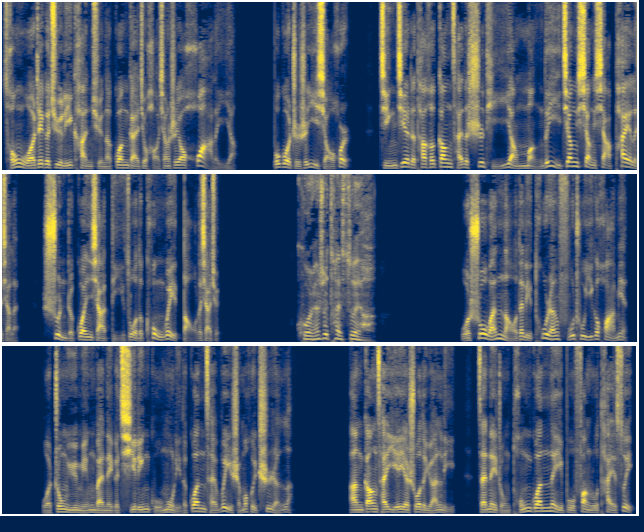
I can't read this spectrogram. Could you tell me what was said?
从我这个距离看去，那棺盖就好像是要化了一样。不过只是一小会儿，紧接着他和刚才的尸体一样，猛地一僵向下拍了下来，顺着棺下底座的空位倒了下去。果然是太岁啊！我说完，脑袋里突然浮出一个画面，我终于明白那个麒麟古墓里的棺材为什么会吃人了。按刚才爷爷说的原理。在那种铜棺内部放入太岁，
